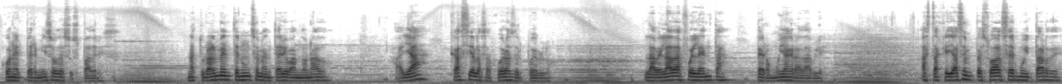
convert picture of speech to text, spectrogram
con el permiso de sus padres. Naturalmente en un cementerio abandonado, allá casi a las afueras del pueblo. La velada fue lenta, pero muy agradable. Hasta que ya se empezó a hacer muy tarde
